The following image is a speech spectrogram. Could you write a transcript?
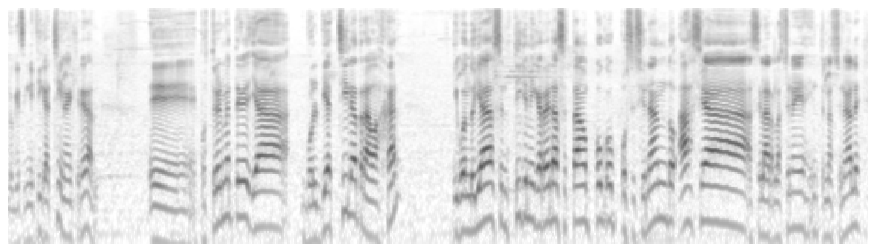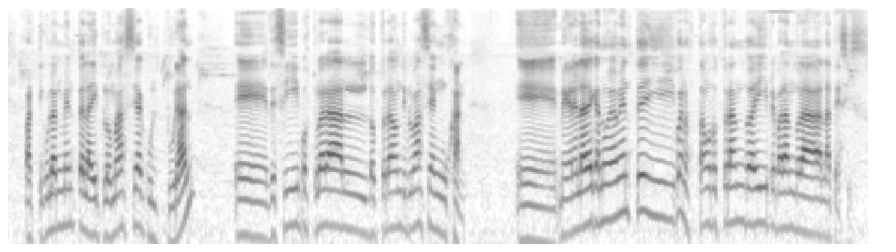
lo que significa China en general. Eh, posteriormente ya volví a Chile a trabajar y cuando ya sentí que mi carrera se estaba un poco posicionando hacia, hacia las relaciones internacionales, particularmente la diplomacia cultural, eh, decidí postular al doctorado en diplomacia en Wuhan. Eh, me gané la beca nuevamente y bueno, estamos doctorando ahí preparando la tesis.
